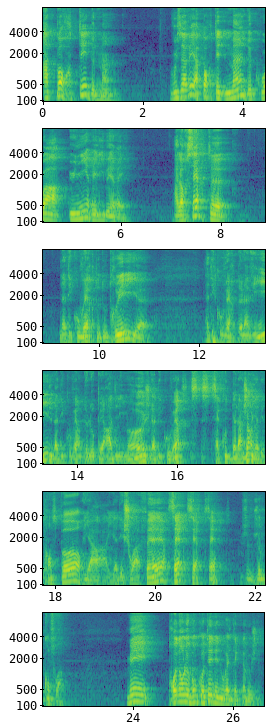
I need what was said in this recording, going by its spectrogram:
À portée de main. Vous avez à portée de main de quoi unir et libérer. Alors certes, la découverte d'autrui, la découverte de la ville, la découverte de l'opéra de Limoges, la découverte, ça coûte de l'argent, il y a des transports, il y a, des choix à faire, certes, certes, certes, je, je le conçois. Mais prenons le bon côté des nouvelles technologies.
